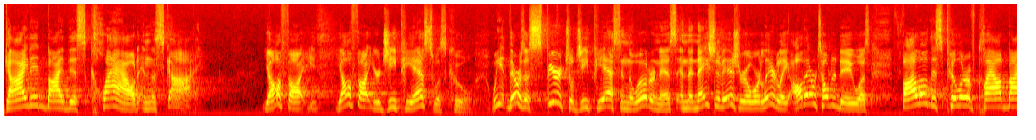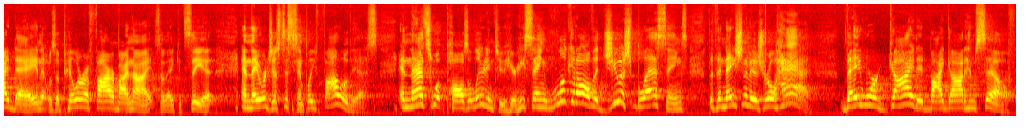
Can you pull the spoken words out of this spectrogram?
guided by this cloud in the sky. Y'all thought, y'all thought your GPS was cool. We, there was a spiritual GPS in the wilderness, and the nation of Israel were literally, all they were told to do was follow this pillar of cloud by day, and it was a pillar of fire by night, so they could see it, and they were just to simply follow this. And that's what Paul's alluding to here. He's saying, look at all the Jewish blessings that the nation of Israel had. They were guided by God Himself.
